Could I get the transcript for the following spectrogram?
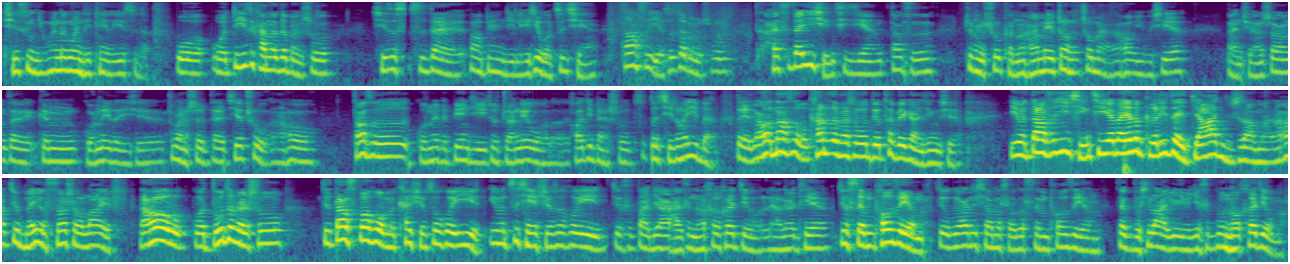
其实你问这个问题挺有意思的。我我第一次看到这本书。其实是在报编辑联系我之前，当时也是这本书还是在疫情期间，当时这本书可能还没有正式出版，然后有些版权商在跟国内的一些出版社在接触，然后当时国内的编辑就转给我了好几本书，这其中一本。对，然后当时我看这本书就特别感兴趣，因为当时疫情期间大家都隔离在家，你知道吗？然后就没有 social life，然后我读这本书。就当时包括我们开学术会议，因为之前学术会议就是大家还是能喝喝酒、聊聊天，就 symposium，嘛就刚刚就想到说的 symposium，在古希腊语里面就是共同喝酒嘛，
